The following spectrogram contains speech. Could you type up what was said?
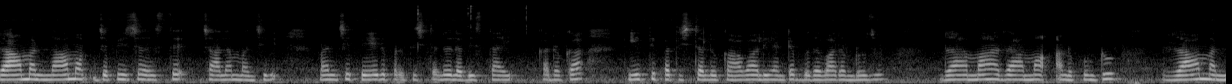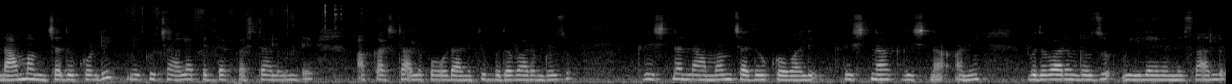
రామ నామం జపించేస్తే చాలా మంచిది. మంచి పేరు ప్రతిష్టలు లభిస్తాయి. కనుక కీర్తి ప్రతిష్టలు కావాలి అంటే బుధవారం రోజు రామ రామ అనుకుంటూ రామ నామం చదువుకోండి. మీకు చాలా పెద్ద కష్టాలు ఉంటే ఆ కష్టాలు పోవడానికి బుధవారం రోజు కృష్ణ నామం చదువుకోవాలి. కృష్ణ కృష్ణ అని బుధవారం రోజు వీలైనన్ని సార్లు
